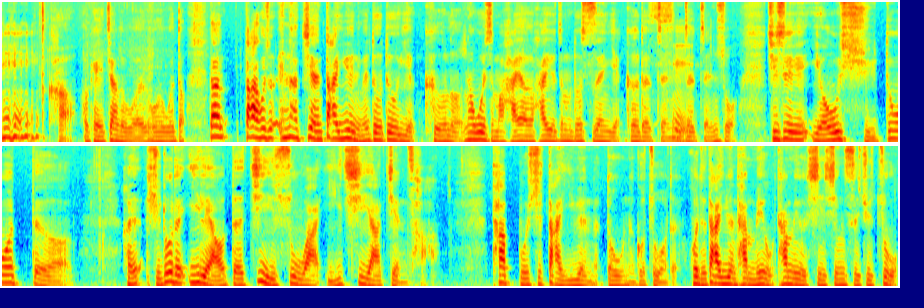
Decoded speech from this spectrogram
嗯、好，OK，这样子我我我懂。但大家会说，哎，那既然大医院里面都都有眼科了，那为什么还要还有这么多私人眼科的诊的诊所？其实有许多的很许多的医疗的技术啊、仪器啊、检查，它不是大医院的都能够做的，或者大医院它没有它没有些心思去做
